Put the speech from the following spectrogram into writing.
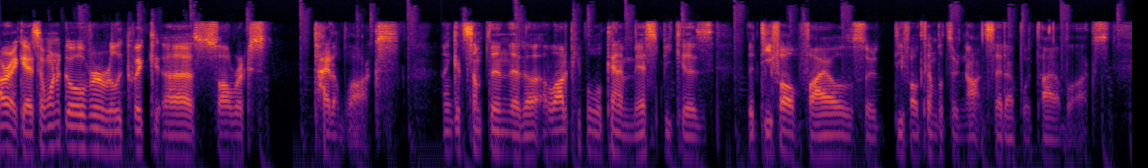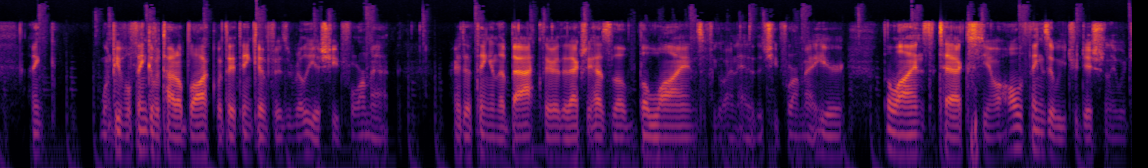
All right, guys, I want to go over really quick uh, SOLIDWORKS title blocks. I think it's something that a, a lot of people will kind of miss because the default files or default templates are not set up with title blocks. I think when people think of a title block, what they think of is really a sheet format, right? That thing in the back there that actually has the, the lines. If we go ahead and edit the sheet format here, the lines, the text, you know, all the things that we traditionally would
